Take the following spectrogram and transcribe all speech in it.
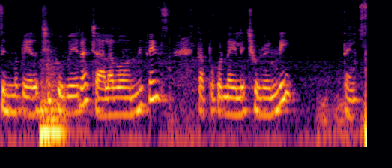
సినిమా పేరు వచ్చి కుబేర. చాలా బాగుంది ఫ్రెండ్స్. తప్పకుండా వెళ్ళి చూడండి. థ్యాంక్ యూ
